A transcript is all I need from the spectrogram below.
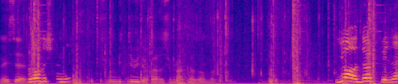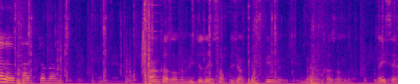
Neyse Ne oldu şimdi? şimdi bitti video kardeşim ben kazandım. Yo 4-1 nerede sen kazandın? Ben kazandım videoda hesaplayacağım 3-1 mi ben kazandım. Neyse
